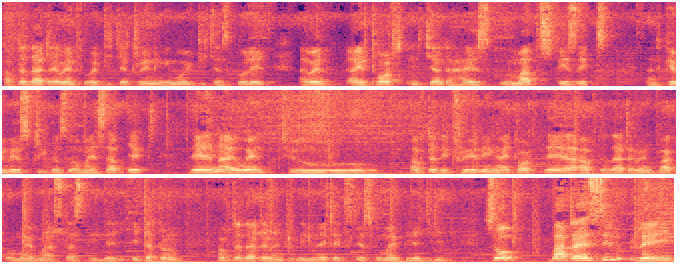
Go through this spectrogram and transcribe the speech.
After that, I went for a teacher training in Moi Teachers College. I went. I taught in Chanda High School maths, physics, and chemistry. Those were my subjects. Then I went to. After the training, I taught there. After that, I went back for my master's in Egerton. After that, I went to the United States for my PhD. So, but I still play.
